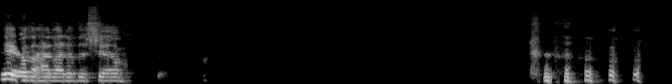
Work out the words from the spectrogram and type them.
They are the highlight of the show.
